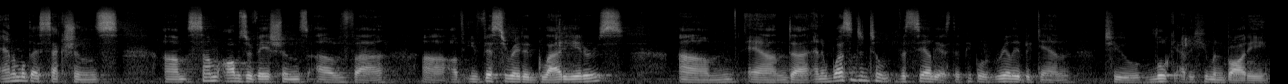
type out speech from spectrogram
animal dissections, um, some observations of, uh, uh, of eviscerated gladiators, um, and, uh, and it wasn't until Vesalius that people really began to look at the human body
